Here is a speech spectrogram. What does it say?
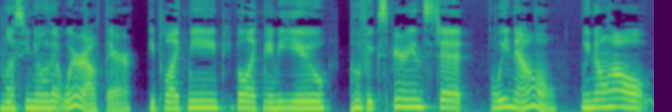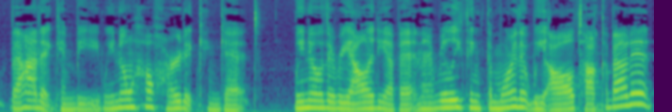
unless you know that we're out there. People like me, people like maybe you who've experienced it, we know. We know how bad it can be. We know how hard it can get. We know the reality of it. And I really think the more that we all talk about it,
